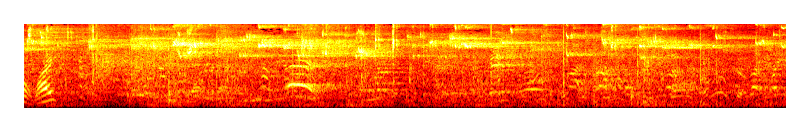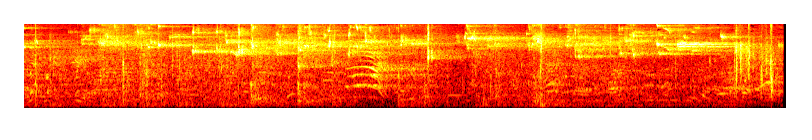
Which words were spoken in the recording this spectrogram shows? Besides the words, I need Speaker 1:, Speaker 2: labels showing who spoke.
Speaker 1: Oh, why?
